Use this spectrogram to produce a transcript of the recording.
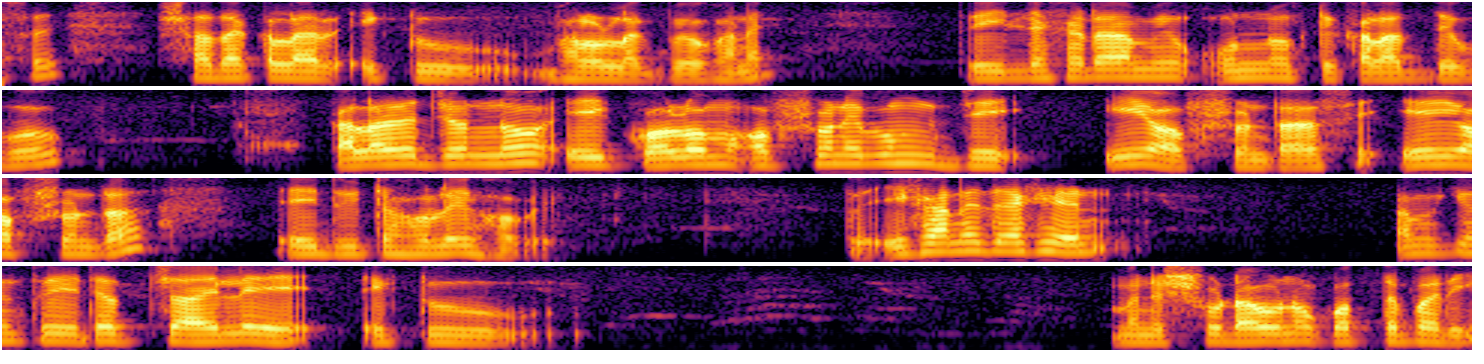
আছে, সাদা কালার একটু ভালো লাগবে ওখানে। তো এই লেখাটা আমি অন্য একটি কালার দেব। কালারের জন্য এই কলম অপশন এবং যে এ অপশনটা আছে, এই অপশনটা এই দুইটা হলেই হবে। তো এখানে দেখেন, আমি কিন্তু এটা চাইলে একটু মানে শোডাউনও করতে পারি।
